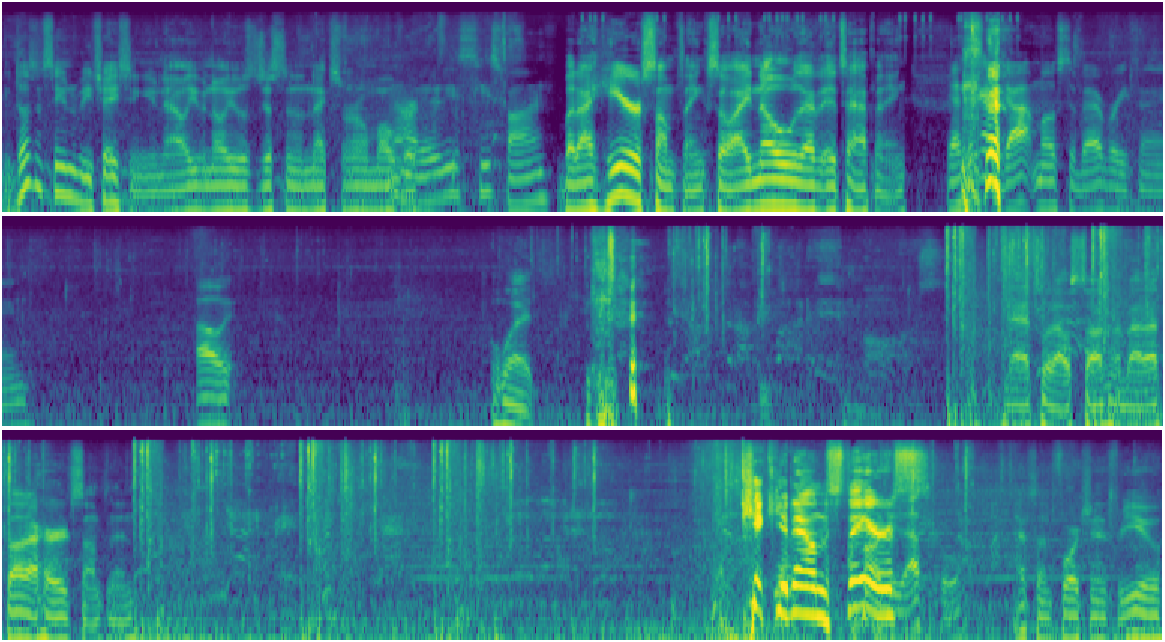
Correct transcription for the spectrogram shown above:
He doesn't seem to be chasing you now, even though he was just in the next room over. No, dude, he's he's fine. But I hear something, so I know that it's happening. Yeah, I think I got most of everything. Oh, What? That's what I was talking about. I thought I heard something. Kick you down the oh, stairs. dude, that's cool. That's unfortunate for you.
